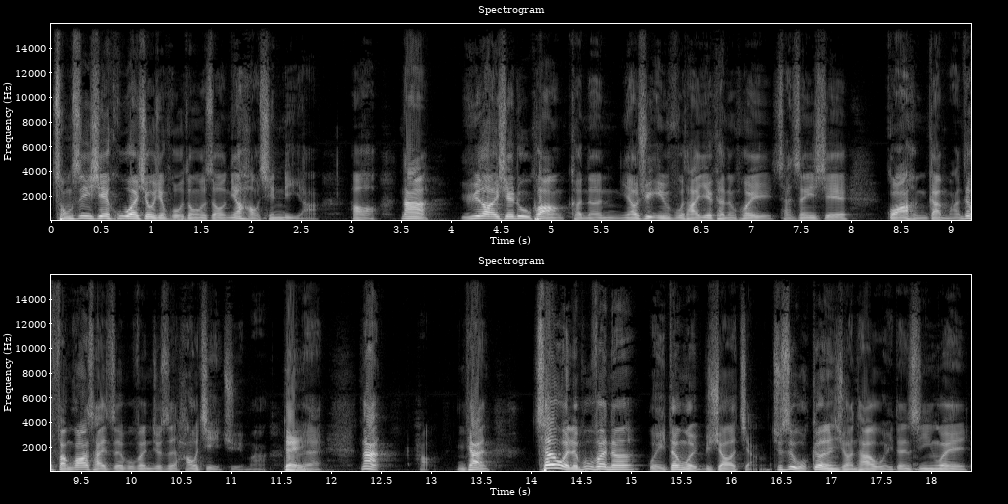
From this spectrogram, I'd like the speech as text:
从事一些户外休闲活动的时候，你要好清理啊。哦，那遇到一些路况，可能你要去应付它，也可能会产生一些刮痕，干嘛？这防刮材质的部分就是好解决嘛，对，对不对？那好，你看车尾的部分呢，尾灯我也必须要讲，就是我个人喜欢它的尾灯，是因为。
